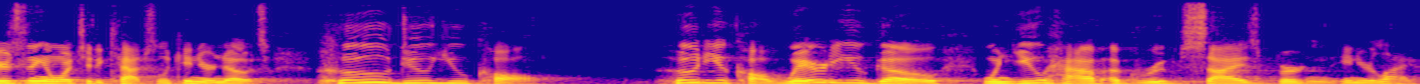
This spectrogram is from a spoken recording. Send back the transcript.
Here's the thing I want you to catch. Look in your notes. Who do you call? Who do you call? Where do you go when you have a group size burden in your life?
